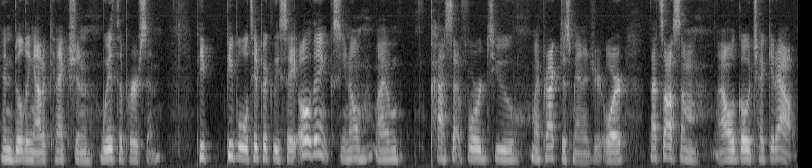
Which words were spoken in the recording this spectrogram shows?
and building out a connection with a person. Pe- people will typically say, oh, thanks. You know, I'm pass that forward to my practice manager, or that's awesome, I'll go check it out.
